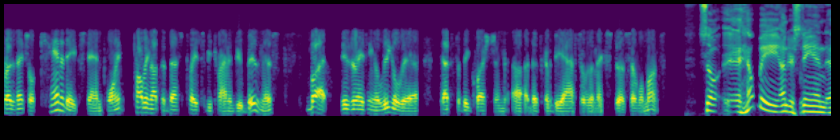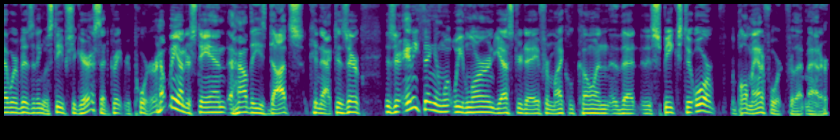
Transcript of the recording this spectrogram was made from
presidential candidate standpoint, probably not the best place to be trying to do business. But is there anything illegal there? That's the big question uh, that's going to be asked over the next uh, several months. So, uh, help me understand. Uh, we're visiting with Steve Chaggaris, that great reporter. Help me understand how these dots connect. Is there is there anything in what we learned yesterday from Michael Cohen that speaks to, or Paul Manafort for that matter,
